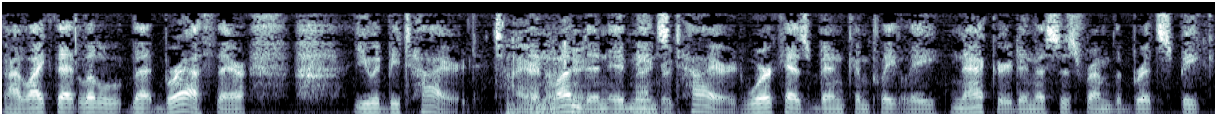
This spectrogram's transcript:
I like that little that breath there. You would be tired. Tired, In okay. London, it means tired. Work has been completely knackered, and this is from the Brit Speak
